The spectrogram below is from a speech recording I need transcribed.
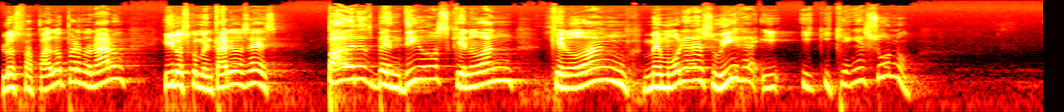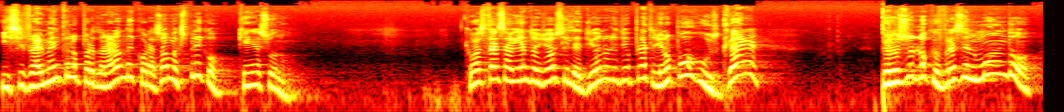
los papás lo perdonaron y los comentarios es, padres vendidos que no dan, que no dan memoria de su hija. ¿Y, y, quién es uno? Y si realmente lo perdonaron de corazón, me explico, ¿quién es uno? ¿Qué voy a estar sabiendo yo si les dio o no les dio plata? Yo no puedo juzgar. Pero eso es lo que ofrece el mundo.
